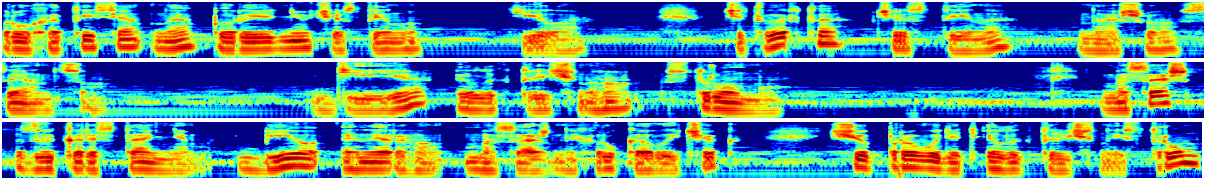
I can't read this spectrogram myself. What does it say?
рухатися на передню частину тіла. Четверта частина нашого сеансу. Дія електричного струму. Масаж з використанням біоенергомасажних рукавичок, що проводять електричний струм,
